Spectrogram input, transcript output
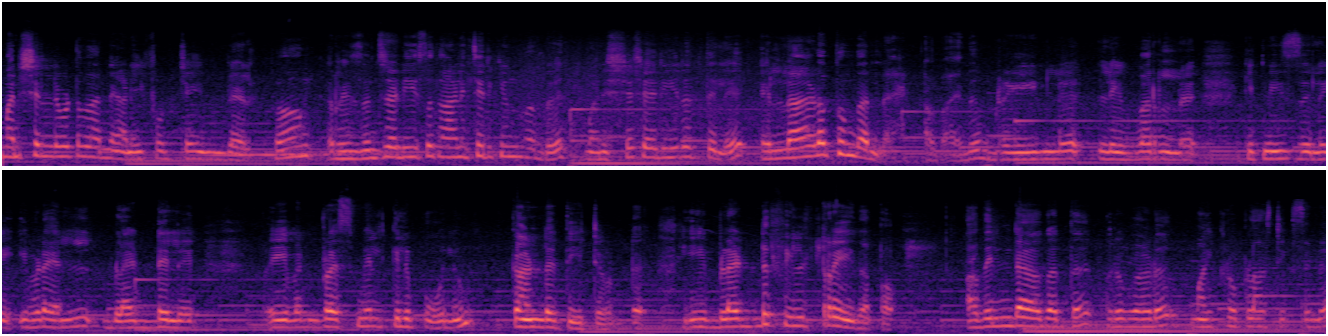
മനുഷ്യരിലോട്ട് തന്നെയാണ് ഈ ഫുഡ് ചെയിനിന്റെ ഇപ്പം റീസെന്റ് സ്റ്റഡീസ് കാണിച്ചിരിക്കുന്നത് മനുഷ്യ ശരീരത്തിൽ എല്ലായിടത്തും തന്നെ. അതായത് ബ്രെയിനിൽ ലിവറിൽ കിഡ്നീസിൽ ഇവിടെ ബ്ലഡിൽ ഈവൻ ബ്രസ്റ്റ് മിൽക്കിൽ പോലും കണ്ടെത്തിയിട്ടുണ്ട്. ഈ ബ്ലഡ് ഫിൽട്ടർ ചെയ്തപ്പം അതിന്റെ അകത്ത് ഒരുപാട് മൈക്രോ പ്ലാസ്റ്റിക്സിന്റെ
